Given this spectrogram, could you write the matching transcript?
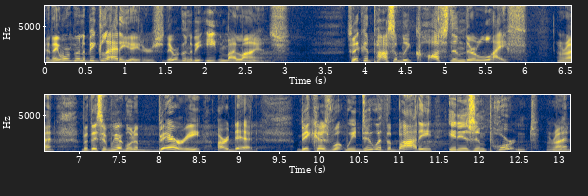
And they weren't going to be gladiators, they were going to be eaten by lions. So it could possibly cost them their life, all right? But they said, we are going to bury our dead because what we do with the body, it is important, all right?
